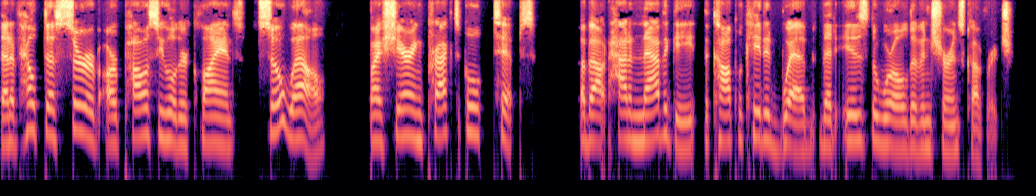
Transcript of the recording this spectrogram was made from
that have helped us serve our policyholder clients so well by sharing practical tips about how to navigate the complicated web that is the world of insurance coverage.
